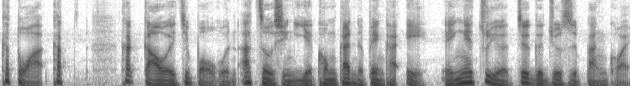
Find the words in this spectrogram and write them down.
较大、较较高的这部分啊，造成伊的空间就变较矮。应该注意，这个就是斑块。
